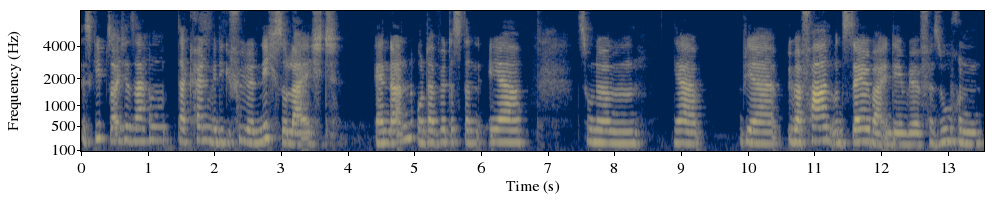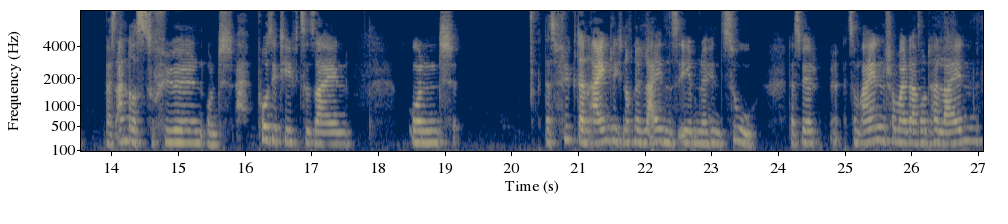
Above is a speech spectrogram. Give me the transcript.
Es gibt solche Sachen, da können wir die Gefühle nicht so leicht ändern und da wird es dann eher zu einem, ja, wir überfahren uns selber, indem wir versuchen, was anderes zu fühlen und positiv zu sein. Und das fügt dann eigentlich noch eine Leidensebene hinzu, dass wir äh, zum einen schon mal darunter leiden,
